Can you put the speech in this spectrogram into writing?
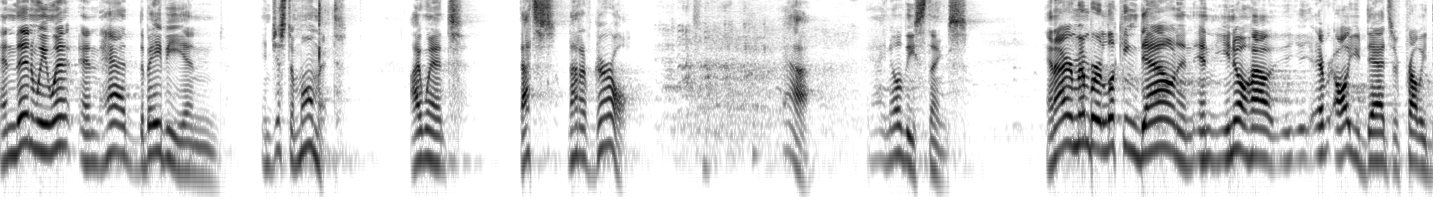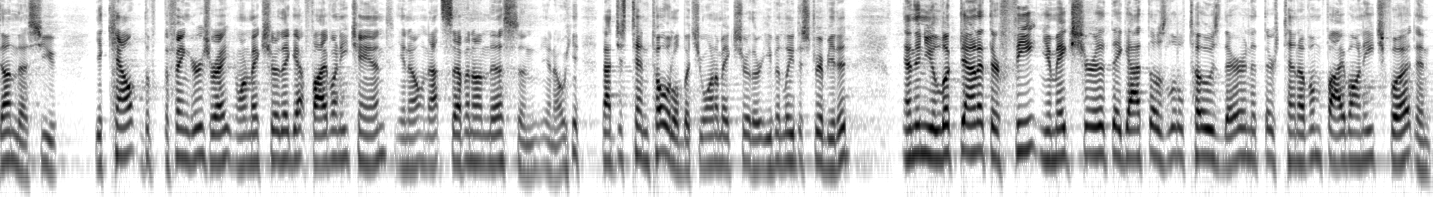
And then we went and had the baby, and in just a moment, I went, That's not a girl. yeah, yeah, I know these things. And I remember looking down, and, and you know how every, all you dads have probably done this. You, you count the, the fingers, right? You want to make sure they got five on each hand, you know, not seven on this, and, you know, not just 10 total, but you want to make sure they're evenly distributed. And then you look down at their feet and you make sure that they got those little toes there and that there's 10 of them, five on each foot. And,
